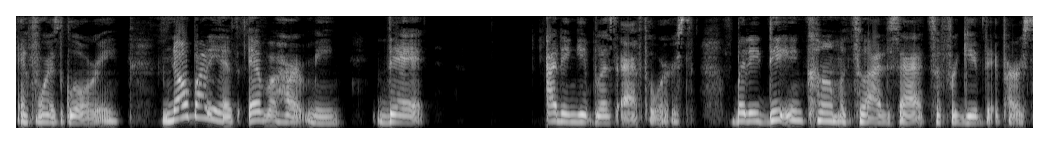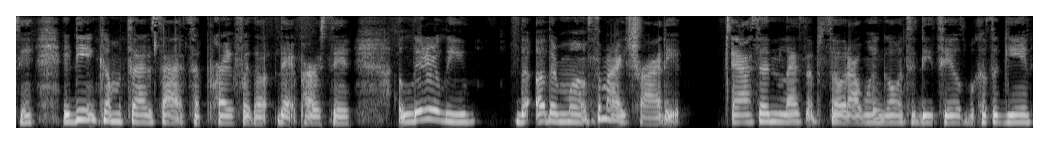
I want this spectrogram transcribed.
and for his glory. Nobody has ever hurt me that I didn't get blessed afterwards. But it didn't come until I decided to forgive that person. It didn't come until I decided to pray for the, that person. Literally the other month, somebody tried it. And I said in the last episode, I wouldn't go into details because again,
